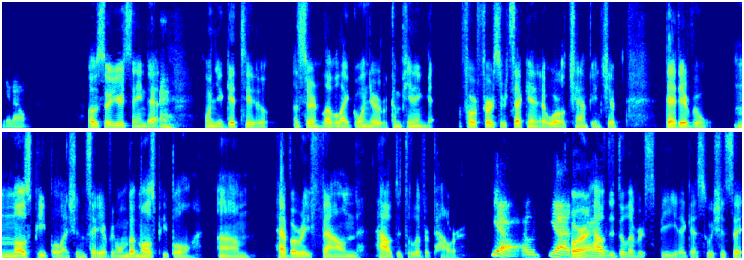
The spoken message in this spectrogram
You know. Oh, so you're saying that when you get to a certain level, like when you're competing for first or second at world championship, that every most people, I shouldn't say everyone, but most people um, have already found how to deliver power. Yeah, I would. Yeah, or how to deliver speed, I guess we should say.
